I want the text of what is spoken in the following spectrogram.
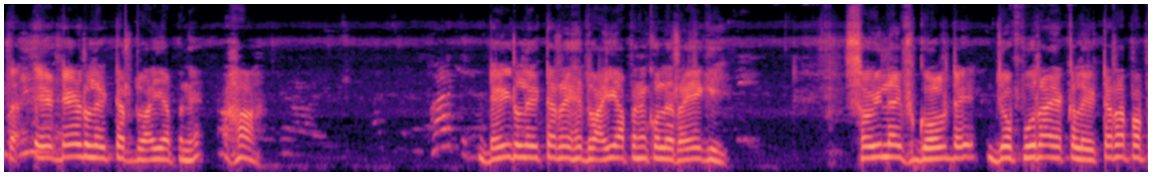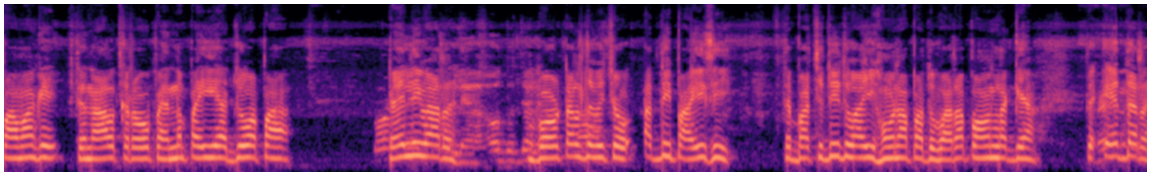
ਤਾਂ ਇਹ 1.5 ਲੀਟਰ ਦਵਾਈ ਆਪਣੇ ਹਾਂ। 1.5 ਲੀਟਰ ਇਹ ਦਵਾਈ ਆਪਣੇ ਕੋਲ ਰਹੇਗੀ। ਸੋਈ ਲਾਈਫ ਗੋਲਡ, ਜੋ ਪੂਰਾ 1 ਲੀਟਰ ਆਪਾਂ ਪਾਵਾਂਗੇ ਤੇ ਨਾਲ ਕਰੋ ਪੈਨ ਪਈ ਆ, ਜੋ ਆਪਾਂ ਪਹਿਲੀ ਵਾਰ ਬੋਟਲ ਦੇ ਵਿੱਚੋਂ ਅੱਧੀ ਪਾਈ ਸੀ ਤੇ ਬਚਦੀ ਦਵਾਈ ਹੁਣ ਆਪਾਂ ਦੁਬਾਰਾ ਪਾਉਣ ਲੱਗਿਆ ਤੇ ਇਧਰ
